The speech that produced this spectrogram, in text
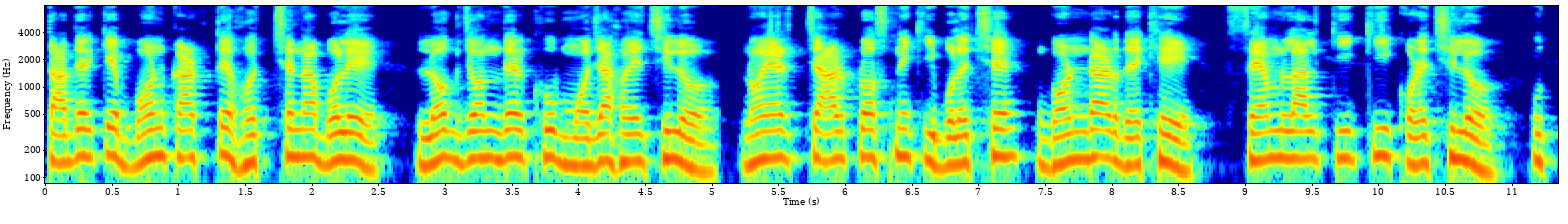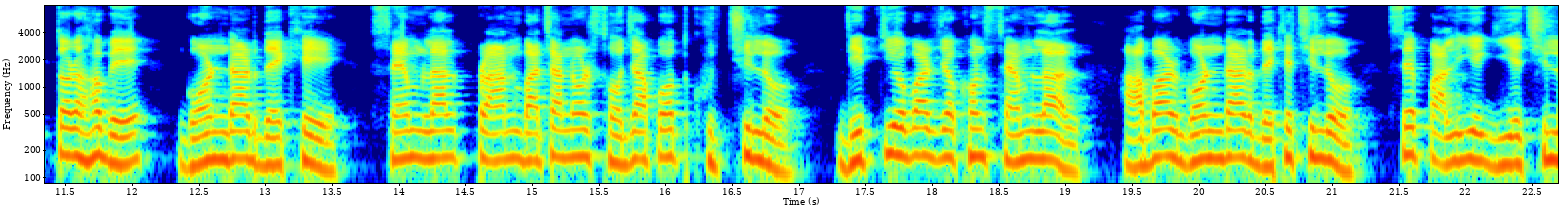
তাদেরকে বন কাটতে হচ্ছে না বলে লোকজনদের খুব মজা হয়েছিল। নয়ের চার প্রশ্নে কি বলেছে? গন্ডার দেখে শ্যামলাল কি কি করেছিল? উত্তর হবে, গন্ডার দেখে শ্যামলাল প্রাণ বাঁচানোর সোজা পথ খুঁজছিল। দ্বিতীয়বার যখন শ্যামলাল আবার গন্ডার দেখেছিল, সে পালিয়ে গিয়েছিল।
